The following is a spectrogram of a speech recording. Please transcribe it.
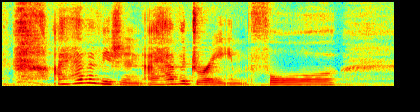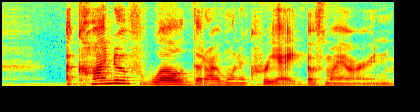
I have a vision. I have a dream for a kind of world that I want to create of my own.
